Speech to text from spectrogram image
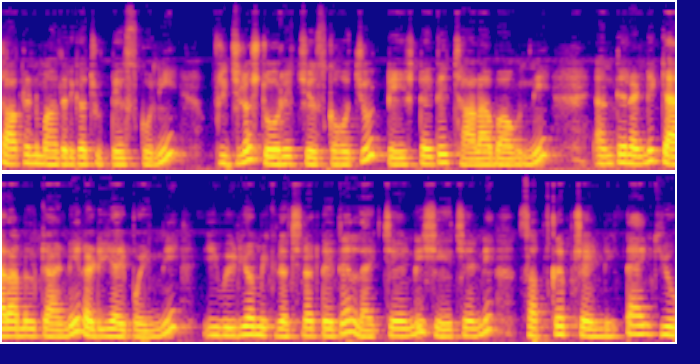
చాక్లెట్ మాదిరిగా చుట్టేసుకొని ఫ్రిడ్జ్లో స్టోరేజ్ చేసుకోవచ్చు. టేస్ట్ అయితే చాలా బాగుంది. అంతేనండి క్యారామెల్ క్యాండీ రెడీ అయిపోయింది. ఈ వీడియో మీకు నచ్చినట్టయితే లైక్ చేయండి షేర్ చేయండి సబ్స్క్రైబ్ చేయండి. Thank you.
